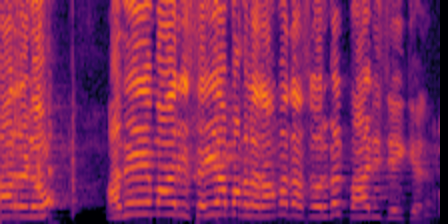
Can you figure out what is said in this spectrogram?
பாடுறனோ அதே மாதிரி செய்யாமங்கள ராமதாஸ் அவர்கள் பாடி ஜெயிக்கணும்.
